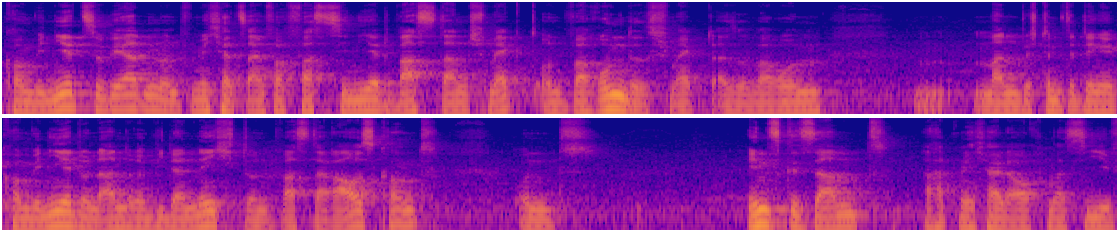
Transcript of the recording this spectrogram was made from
kombiniert zu werden. Und mich hat es einfach fasziniert, was dann schmeckt und warum das schmeckt. Also warum man bestimmte Dinge kombiniert und andere wieder nicht und was da rauskommt. Und insgesamt hat mich halt auch massiv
